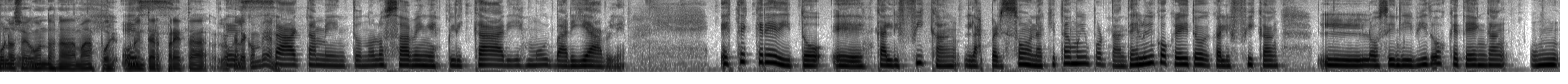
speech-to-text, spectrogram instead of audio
unos segundos nada más, pues uno interpreta lo que le conviene. Exactamente, no lo saben explicar y es muy variable. Este crédito eh, califican las personas, que está muy importante, es el único crédito que califican los individuos que tengan un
